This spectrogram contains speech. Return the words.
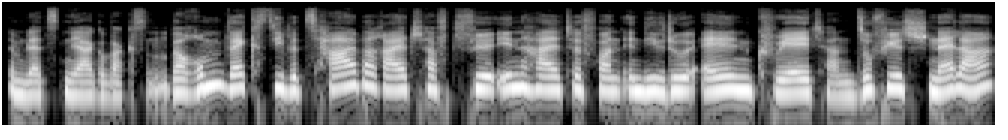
im letzten Jahr gewachsen. Warum wächst die Bezahlbereitschaft für Inhalte von individuellen Creatoren so viel schneller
